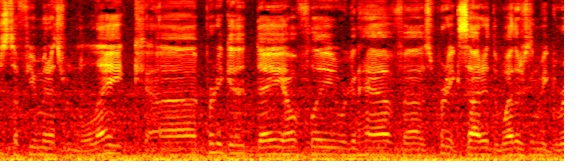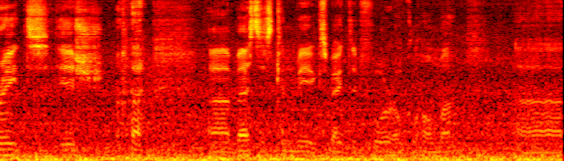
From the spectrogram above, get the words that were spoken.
just a few minutes from the lake. Uh, pretty good day, hopefully, we're going to have. Uh, it's pretty excited. The weather's going to be great ish. uh, best as can be expected for Oklahoma. Uh,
